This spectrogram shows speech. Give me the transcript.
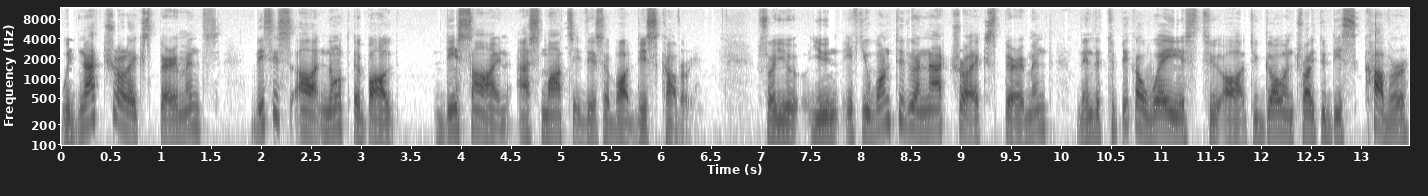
With natural experiments, this is uh, not about design as much it is about discovery. So you, you, if you want to do a natural experiment, then the typical way is to, uh, to go and try to discover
